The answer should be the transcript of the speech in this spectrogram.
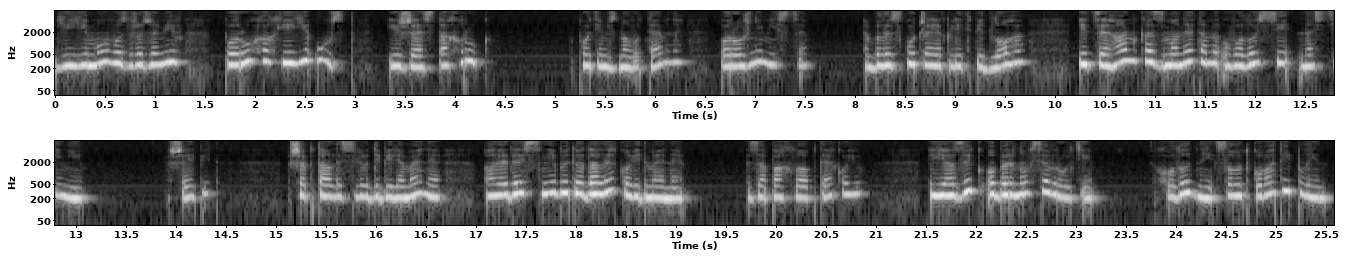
Її мову зрозумів по рухах її уст і жестах рук. Потім знову темне, порожнє місце блискуча, як лід підлога, і циганка з монетами у волоссі на стіні. Шепіт. Шептались люди біля мене, але десь нібито далеко від мене. Запахло аптекою. Язик обернувся в роті. Холодний, солодкуватий плин.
